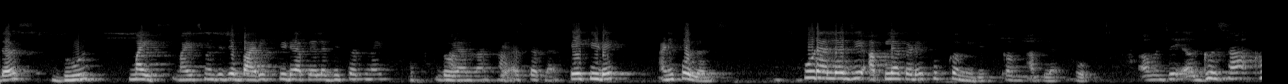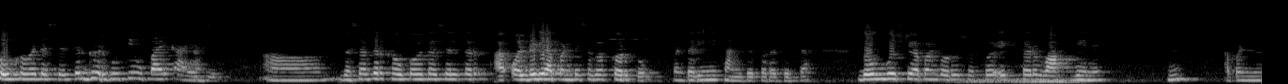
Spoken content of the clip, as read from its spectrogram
डस्ट धूळ माइट्स माइट्स म्हणजे जे बारीक किडे आपल्याला दिसत नाहीत डोळ्यांना. ते असतात ना ते किडे आणि पोलन्स. फूड ॲलर्जी आपल्याकडे खूप कमी दिसते. कमी. आपल्या हो. म्हणजे घसा खवखवत असेल तर घरगुती उपाय काय आहेत? घसा जर खवखवत असेल तर ऑलरेडी आपण ते सगळं करतो पण तरी मी सांगते परत एकदा. दोन गोष्टी आपण करू शकतो. एक तर वाफ घेणे. आपण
